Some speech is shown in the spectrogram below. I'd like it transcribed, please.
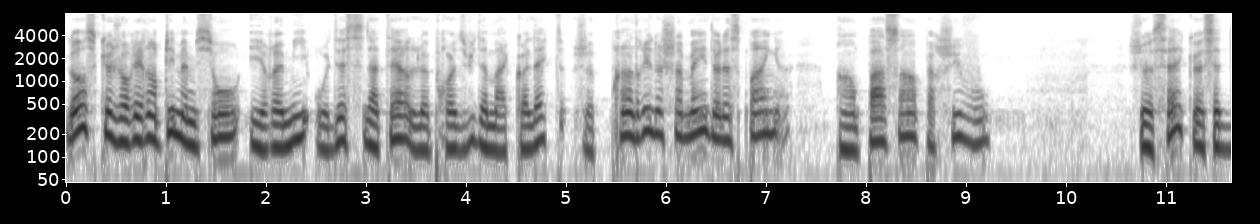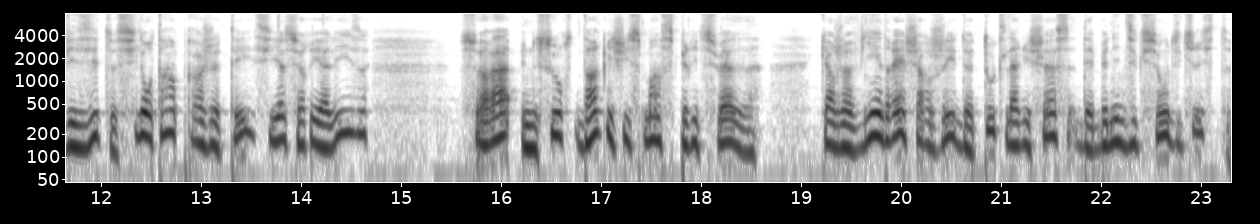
Lorsque j'aurai rempli ma mission et remis au destinataire le produit de ma collecte, je prendrai le chemin de l'Espagne en passant par chez vous. Je sais que cette visite si longtemps projetée, si elle se réalise, sera une source d'enrichissement spirituel, car je viendrai chargé de toute la richesse des bénédictions du Christ.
